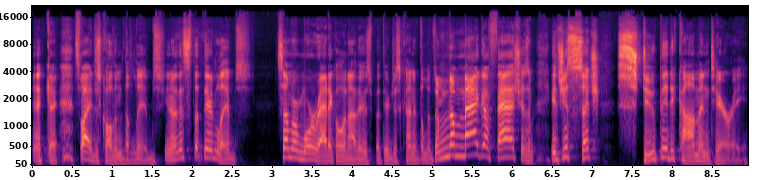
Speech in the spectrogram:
Okay, that's why I just call them the libs. You know, that's, they're libs. Some are more radical than others, but they're just kind of the libs. The MAGA fascism. It's just such stupid commentary.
